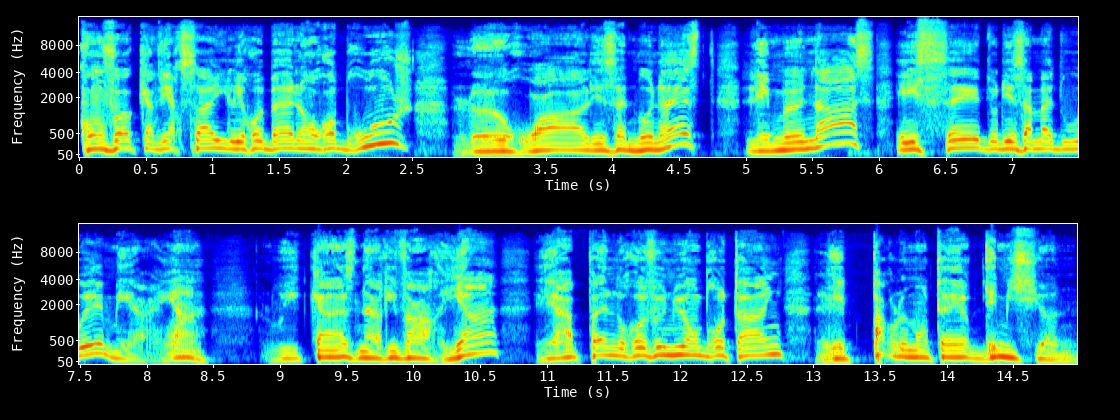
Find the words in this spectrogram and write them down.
convoque à Versailles les rebelles en robe rouge. Le roi les admoneste, les menace, essaie de les amadouer, mais rien. Louis XV n'arrive à rien et à peine revenu en Bretagne, les parlementaires démissionnent.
